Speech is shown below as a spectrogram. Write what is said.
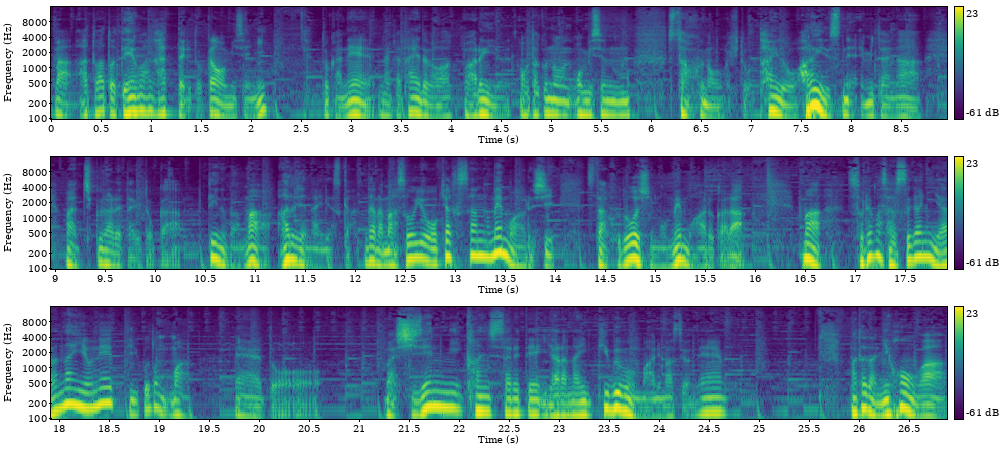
ー、まあ後々電話があったりとかお店に。とかねなんか態度が悪いお宅のお店のスタッフの人態度悪いですねみたいなまあチクられたりとかっていうのがまああるじゃないですか。だからまあそういうお客さんの目もあるしスタッフ同士も目もあるからまあそれはさすがにやらないよねっていうこともまあえっ、ー、とまあ、自然に監視されてやらないっていう部分もありますよね。まあ、ただ日本は、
